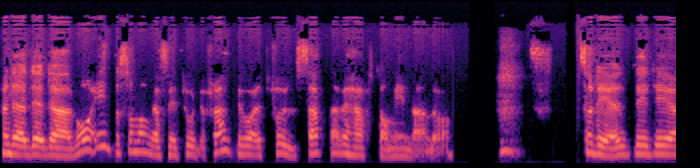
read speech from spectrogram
men det, det där var inte så många som vi trodde, för det har alltid varit fullsatt när vi haft dem innan. Då. Så det, det, det,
